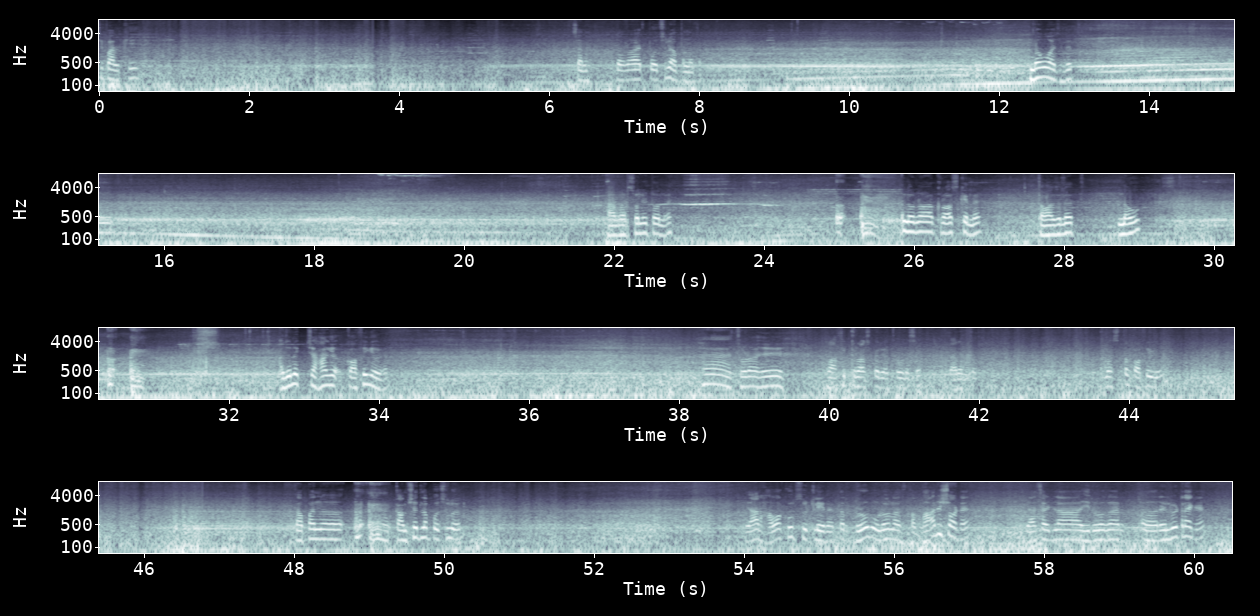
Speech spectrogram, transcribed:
मानाची पालखी. चला लोणावळ्यात पोचलो आपण आता. नऊ वाजलेत. हा वर्सोली टोल आहे. लोणावळा क्रॉस केलं तर वाजलेत नऊ. अजून एक चहा घे कॉफी घेऊया हां थोडं हे ट्राफिक क्रॉस करूया थोडंसं त्यानंतर मस्त कॉफी घेऊ. तर आपण कामशेतला पोचलो आहे यार हवा खूप सुटली नाही तर ड्रोन उडवला असता. भारी शॉट आहे. या साईडला हिरवगार रेल्वे ट्रॅक आहे.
